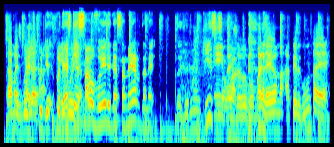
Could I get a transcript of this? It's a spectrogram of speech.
tá, mas Buja, podia, pudesse ter salvo ele dessa merda, né? Mas ele não quis Sim, mas, eu, mas aí a pergunta é:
